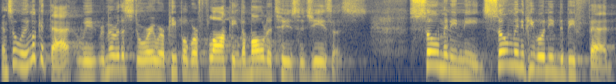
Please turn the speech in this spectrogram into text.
And so when we look at that, we remember the story where people were flocking, the multitudes to Jesus. So many needs, so many people need to be fed,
